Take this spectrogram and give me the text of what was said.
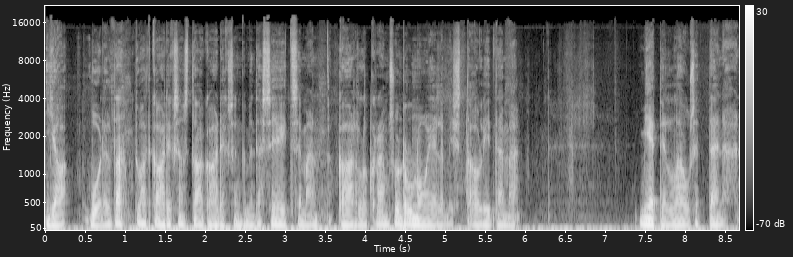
Ja vuodelta 1887 Karlo Kramsun runoelmista oli tämä mietelause tänään.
